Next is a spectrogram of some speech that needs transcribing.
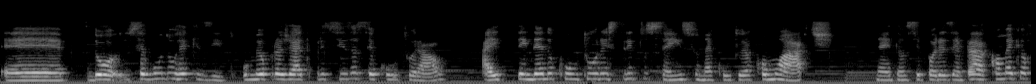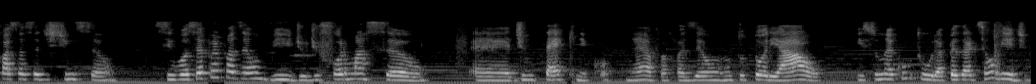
É, do, segundo requisito, o meu projeto precisa ser cultural, aí entendendo cultura estrito senso, né, cultura como arte. Né? Então, se por exemplo, ah, como é que eu faço essa distinção? Se você for fazer um vídeo de formação é, de um técnico, né, para fazer um, um, tutorial, isso não é cultura, apesar de ser um vídeo,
